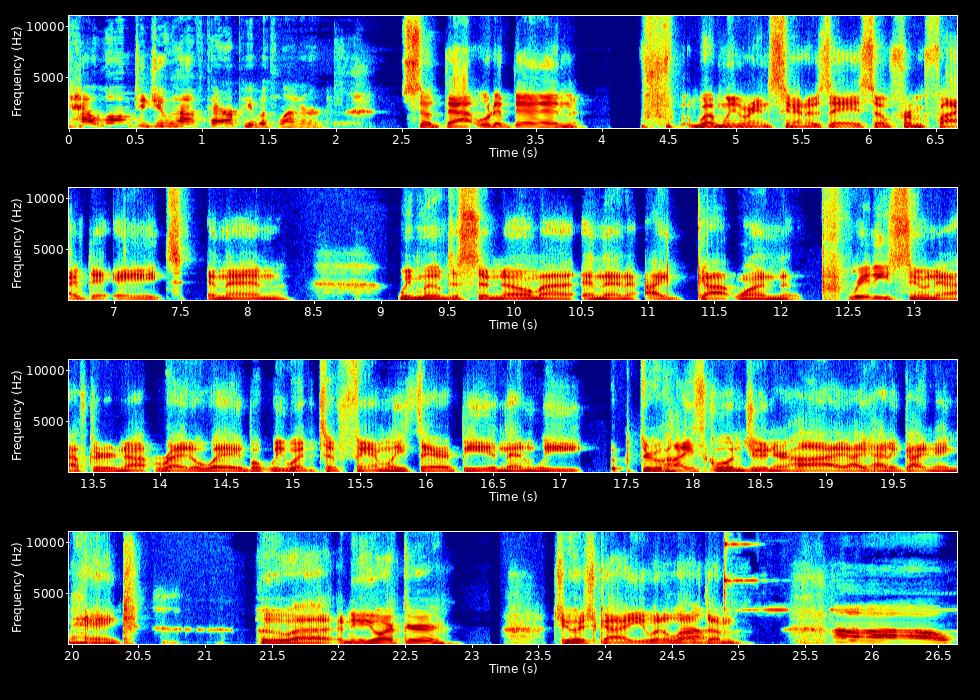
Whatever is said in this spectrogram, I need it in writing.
How long did you have therapy with Leonard? So that would have been when we were in San Jose. So from five to eight, and then we moved to Sonoma, and then I got one pretty soon after, not right away, but we went to family therapy, and then we through high school and junior high, I had a guy named Hank, who uh, a New Yorker, Jewish guy. You would have loved Oh. him. Oh,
